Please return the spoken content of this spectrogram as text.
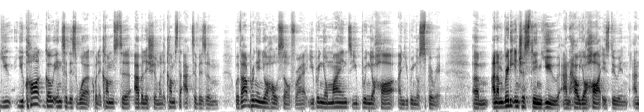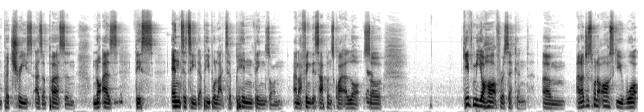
You you can't go into this work when it comes to abolition, when it comes to activism, without bringing your whole self. Right? You bring your mind, you bring your heart, and you bring your spirit. Um, and I'm really interested in you and how your heart is doing, and Patrisse as a person, not as this entity that people like to pin things on. And I think this happens quite a lot. Yeah. So give me your heart for a second. Um, and I just want to ask you what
